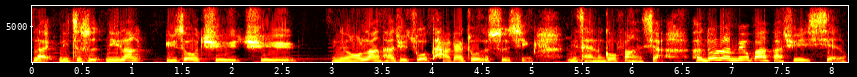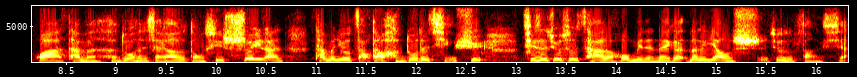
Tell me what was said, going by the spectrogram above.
来，你只是你让。宇宙去去，然后让他去做他该做的事情，你才能够放下。很多人没有办法去显化他们很多很想要的东西，虽然他们有找到很多的情绪，其实就是差了后面的那个那个钥匙，就是放下。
